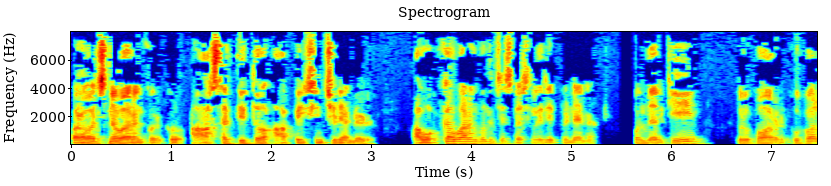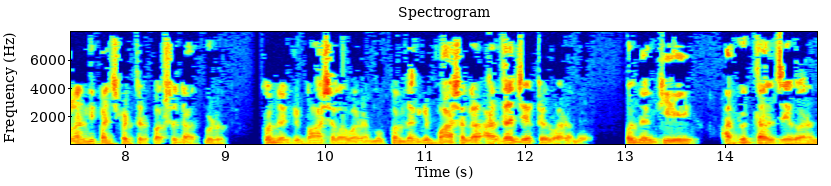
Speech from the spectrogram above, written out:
ప్రవచన వారం కొరకు ఆసక్తితో ఆపేక్షించుడు అన్నాడు. ఆ ఒక్క వారం గురించి స్పెషల్గా చెప్పిండు ఆయన. కొందరికి కృపారు కృపాలు అన్ని పంచిపెడతాడు పక్షుదాత్ముడు కొందరికి భాషల వరము కొందరికి భాషల అర్థం చెప్పే వరము కొందరికి అద్భుతాలు చేయవరం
